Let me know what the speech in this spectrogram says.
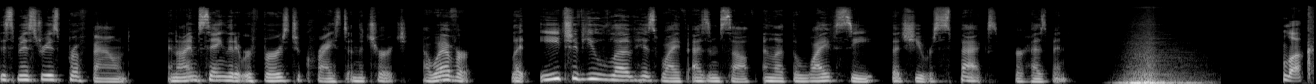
This mystery is profound, and I'm saying that it refers to Christ and the church. However, let each of you love his wife as himself, and let the wife see that she respects her husband. Look,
